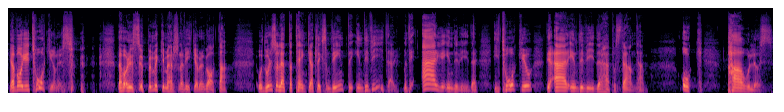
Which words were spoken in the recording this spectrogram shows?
jag var ju i Tokyo nyss. Där var det ju supermycket människor när vi gick över en gata. Och då är det så lätt att tänka att liksom, det är inte individer. Men det är ju individer. I Tokyo, det är individer här på Strandhem. Och Paulus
